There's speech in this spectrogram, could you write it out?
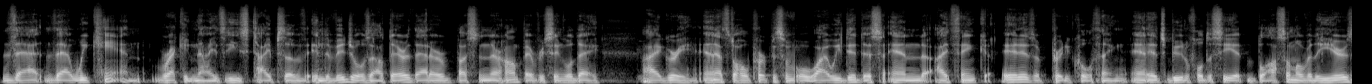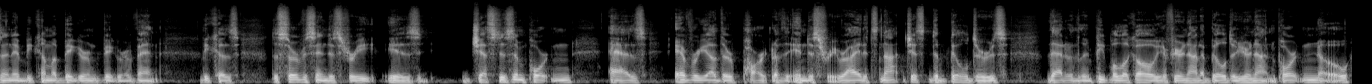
that that we can recognize these types of individuals out there that are busting their hump every single day. I agree. And that's the whole purpose of why we did this. And I think it is a pretty cool thing. And it's beautiful to see it blossom over the years and it become a bigger and bigger event because the service industry is just as important as every other part of the industry, right? It's not just the builders that are the people look, oh, if you're not a builder, you're not important. No,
